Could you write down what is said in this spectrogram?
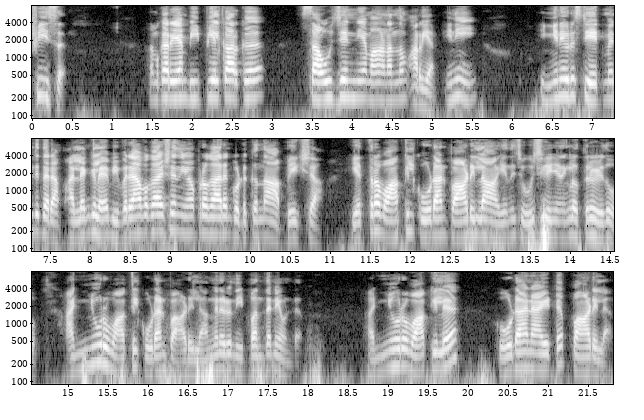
ഫീസ്. നമുക്കറിയാം ബി പി എൽക്കാർക്ക് സൗജന്യമാണെന്നും അറിയാം. ഇനി ഇങ്ങനെ ഒരു സ്റ്റേറ്റ്മെന്റ് തരാം. അല്ലെങ്കിൽ വിവരാവകാശ നിയമപ്രകാരം കൊടുക്കുന്ന അപേക്ഷ എത്ര വാക്കിൽ കൂടാൻ പാടില്ല എന്ന് ചോദിച്ചു കഴിഞ്ഞാൽ നിങ്ങൾ ഉത്തരം എഴുതുമോ അഞ്ഞൂറ് വാക്കിൽ കൂടാൻ പാടില്ല. അങ്ങനെ ഒരു നിബന്ധനയുണ്ട്. അഞ്ഞൂറ് വാക്കിൽ കൂടാനായിട്ട് പാടില്ല.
